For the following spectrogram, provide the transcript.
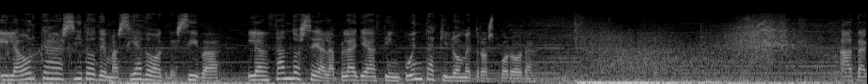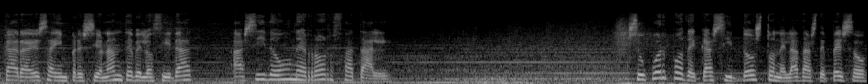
Y la orca ha sido demasiado agresiva, lanzándose a la playa a 50 kilómetros por hora. Atacar a esa impresionante velocidad ha sido un error fatal. Su cuerpo de casi dos toneladas de peso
